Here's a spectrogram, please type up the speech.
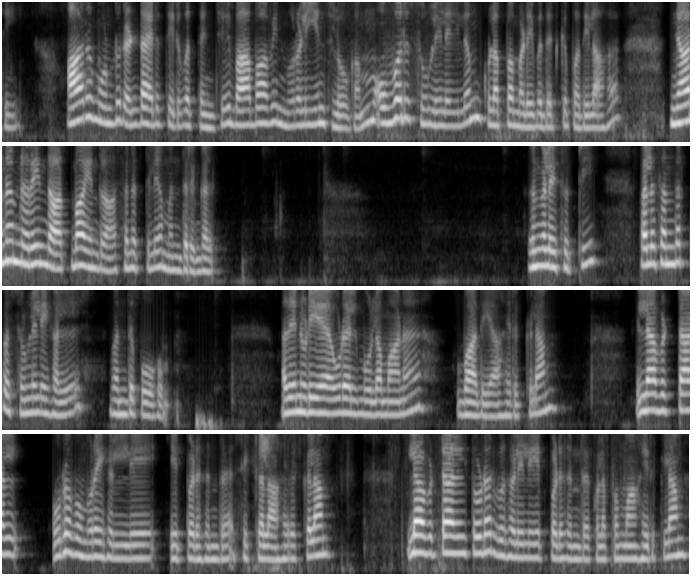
சாந்தி ஆறு மூன்று ரெண்டாயிரத்தி இருபத்தஞ்சு பாபாவின் முரளியின் ஸ்லோகம் ஒவ்வொரு சூழ்நிலையிலும் குழப்பமடைவதற்கு பதிலாக ஞானம் நிறைந்த ஆத்மா என்ற ஆசனத்திலே அமர்ந்திருங்கள். எங்களை சுற்றி பல சந்தர்ப்ப சூழ்நிலைகள் வந்து போகும். அது என்னுடைய உடல் மூலமான உபாதையாக இருக்கலாம். இல்லாவிட்டால் உறவு முறைகளிலே ஏற்படுகின்ற சிக்கலாக இருக்கலாம். இல்லாவிட்டால் தொடர்புகளில் ஏற்படுகின்ற குழப்பமாக இருக்கலாம்.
